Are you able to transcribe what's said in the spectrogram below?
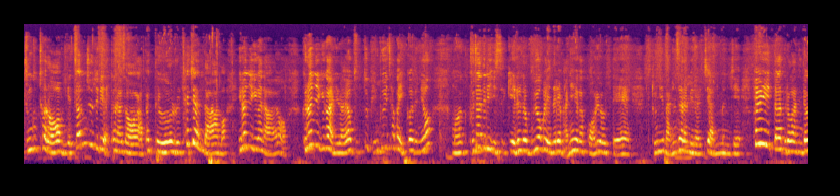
중국처럼 이게 쩐주들이 나타나서 아파트를 차지한다 뭐 이런 얘기가 나와요. 그런 얘기가 아니라요. 북도 빈부의 차가 있거든요. 뭐 부자들이 있, 예를 들어 무역을 옛날에 많이 해갖고 어려울 때 돈이 많은 사람이랄지 아니면 이제 해외에 있다가 들어갔는데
